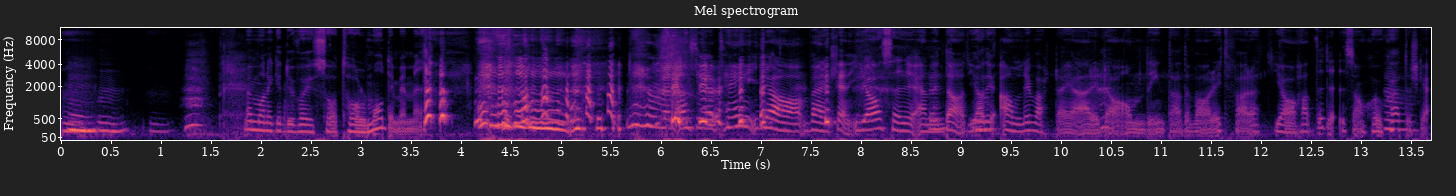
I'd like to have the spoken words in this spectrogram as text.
Mm. Mm. Men Monica du var ju så tålmodig med mig. Men alltså jag tänk, ja verkligen. Jag säger ju än idag att jag hade ju aldrig varit där jag är idag om det inte hade varit för att jag hade dig som sjuksköterska.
